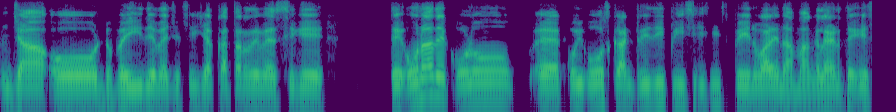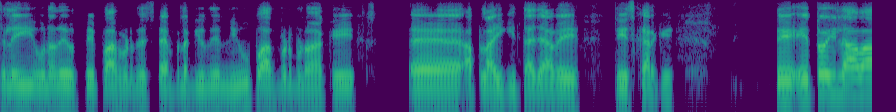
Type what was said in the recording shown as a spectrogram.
ਜਾਂ ਉਹ ਦੁਬਈ ਦੇ ਵਿੱਚ ਸੀ, ਜਾਂ ਕਤਰ ਦੇ ਵਿੱਚ ਸੀਗੇ। ਤੇ ਉਹਨਾਂ ਦੇ ਕੋਲੋਂ ਕੋਈ ਉਸ ਕੰਟਰੀ ਦੀ ਪੀਸੀਸੀ ਸਪੇਨ ਵਾਲੇ ਨਾ ਮੰਗ ਲੈਣ। ਤੇ ਇਸ ਲਈ ਉਹਨਾਂ ਦੇ ਉੱਤੇ ਪਾਸਪੋਰਟ ਤੇ ਸਟੈਂਪ ਲੱਗੀ ਹੁੰਦੀ ਹੈ ਨਿਊ ਪਾਸਪੋਰਟ ਬਣਾ ਕੇ ਅਪਲਾਈ ਕੀਤਾ ਜਾਵੇ ਤੇ ਇਸ ਕਰਕੇ। ਤੇ ਇਹ ਤੋਂ ਇਲਾਵਾ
